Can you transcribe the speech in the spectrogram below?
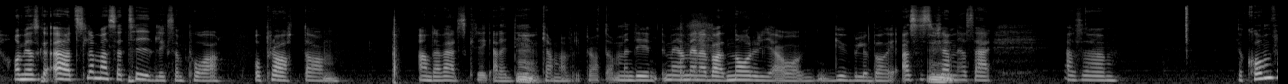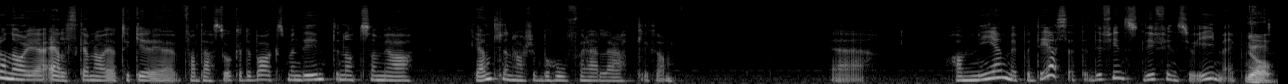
om jag ska ödsla massa tid liksom på att prata om andra världskrig, eller det Mm. kan man väl prata om, men, det, men jag menar bara Norge och Guleborg. Alltså så Mm. känner jag så här, alltså jag kommer från Norge, jag älskar Norge, jag tycker det är fantastiskt att åka tillbaks, men det är inte något som jag egentligen har så behov för heller att liksom eh, ha med mig på det sättet. Det finns, det finns ju i mig. Ja. sätt.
